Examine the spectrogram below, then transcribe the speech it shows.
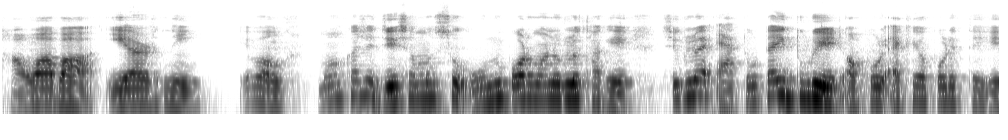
হাওয়া বা এয়ার নেই এবং মহাকাশে যে সমস্ত অণু পরমাণুগুলো থাকে, সেগুলো এতটাই দূরের অপর, একে অপরের থেকে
